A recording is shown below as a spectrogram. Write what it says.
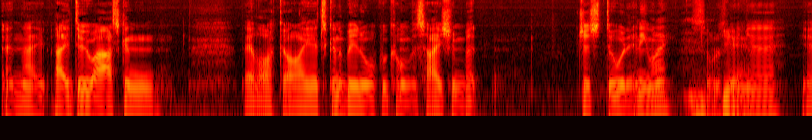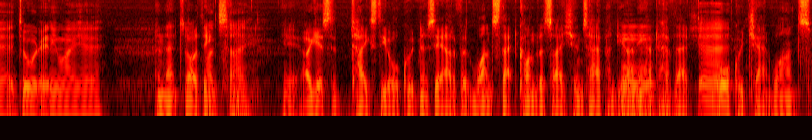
and they they do ask, and they're like, oh yeah, it's going to be an awkward conversation, but just do it anyway, sort of Yeah. thing. Yeah, yeah, do it anyway. Yeah, And that's I think I'd say. Yeah, I guess it takes the awkwardness out of it once that conversation's happened. You only Mm, have to have that yeah. awkward chat once.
